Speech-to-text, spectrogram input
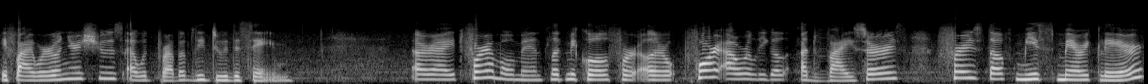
If I were on your shoes, I would probably do the same. All right, for a moment, let me call for our, for our legal advisors. First off, Miss Mary Claire,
